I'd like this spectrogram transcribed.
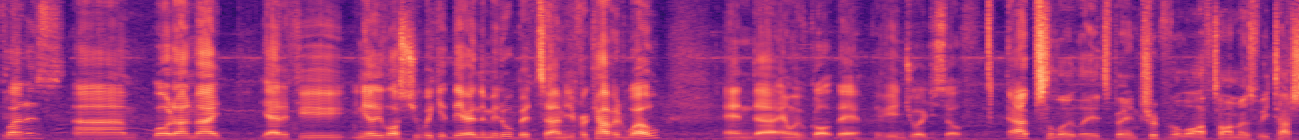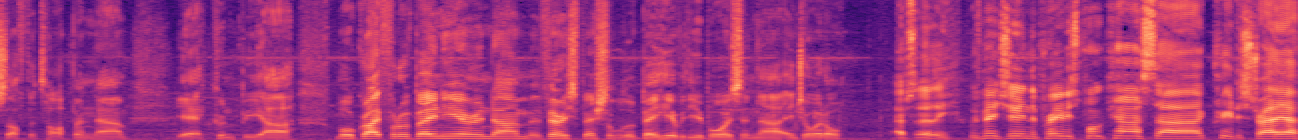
Flanners, um, well done, mate. You had a few. You nearly lost your wicket there in the middle, but um, you've recovered well, and uh, and we've got there. Have you enjoyed yourself? Absolutely, it's been a trip of a lifetime as we touched off the top, and um, yeah, couldn't be uh, more grateful to have been here, and um, very special to be here with you boys and uh, enjoy it all. Absolutely. We've mentioned in the previous podcast, uh, Cricket Australia,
